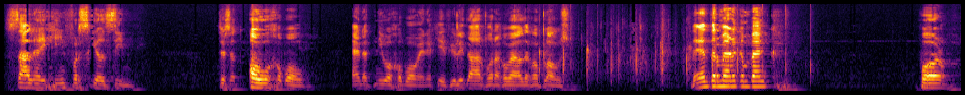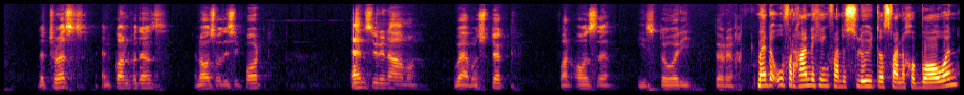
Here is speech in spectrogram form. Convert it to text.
zal hij geen verschil zien tussen het oude gebouw en het nieuwe gebouw. En ik geef jullie daarvoor een geweldig applaus. De Inter-American Bank for the trust and confidence and also the support. En Suriname, we hebben een stuk van onze historie terug. Met de overhandiging van de sleutels van de gebouwen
